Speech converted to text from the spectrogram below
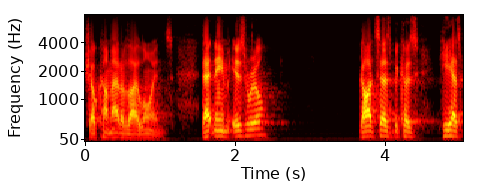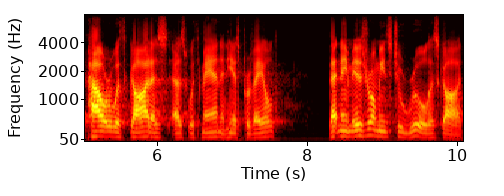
shall come out of thy loins. That name Israel, God says because he has power with God as, as with man, and he has prevailed. That name Israel means to rule as God.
